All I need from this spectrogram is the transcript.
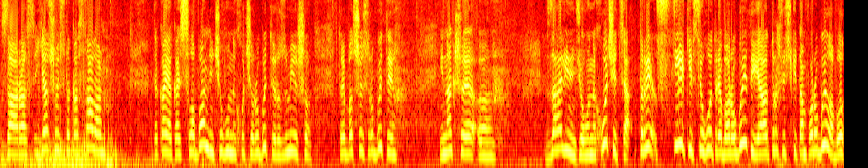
Зараз я щось така стала, така якась слаба, нічого не хочу робити. Розумію, що треба щось робити, інакше е, взагалі нічого не хочеться. Три, стільки всього треба робити. Я трошечки там поробила, бо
